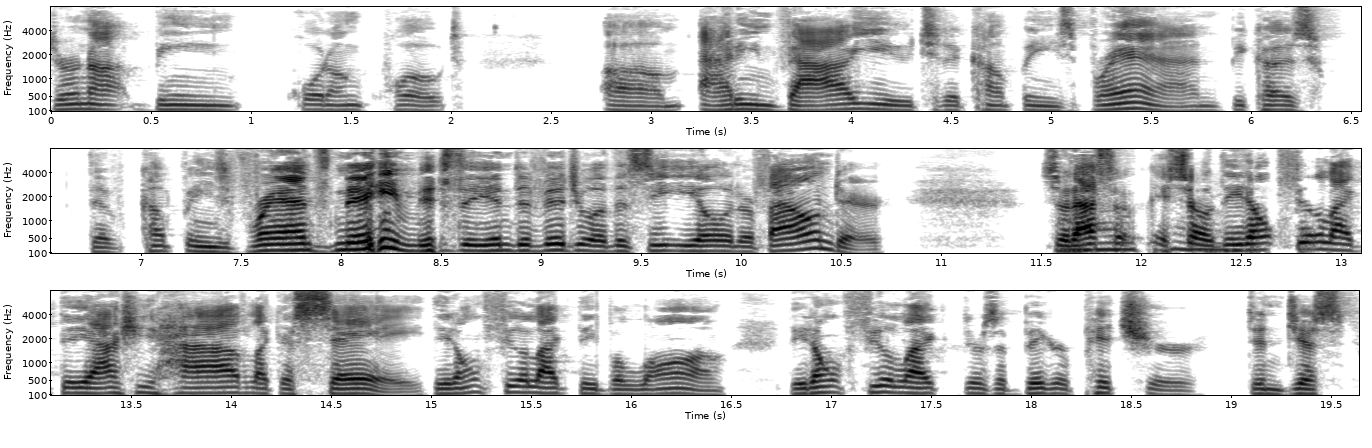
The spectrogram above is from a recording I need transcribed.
they're not being quote unquote um, adding value to the company's brand because the company's brand's name is the individual, the CEO, or the founder. So that's oh, okay. so they don't feel like they actually have like a say. They don't feel like they belong. They don't feel like there's a bigger picture than just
